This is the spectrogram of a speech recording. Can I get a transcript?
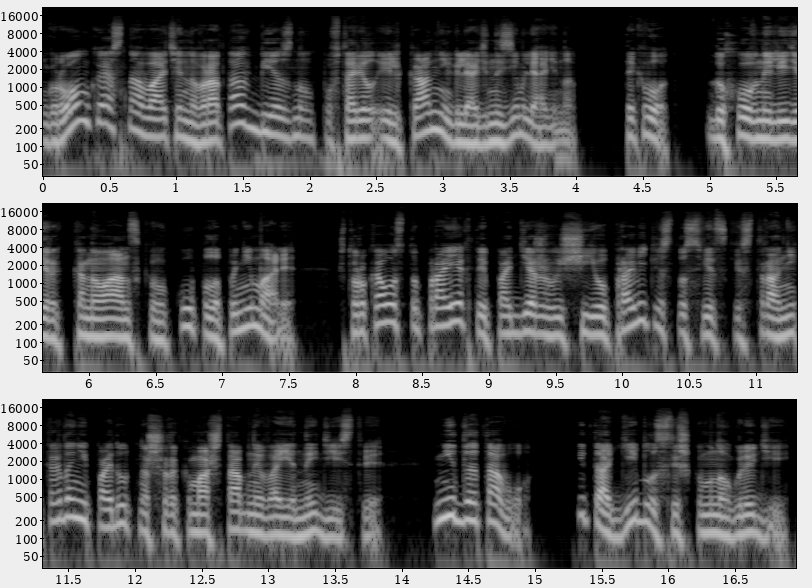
Громко и основательно, врата в бездну, повторил Илькан, не глядя на землянина. Так вот, духовные лидеры кануанского купола понимали, что руководство проекта и поддерживающие его правительство светских стран никогда не пойдут на широкомасштабные военные действия. Не до того. И так гибло слишком много людей.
